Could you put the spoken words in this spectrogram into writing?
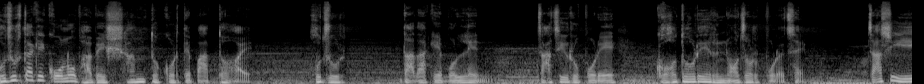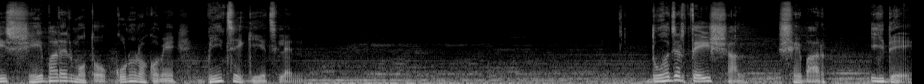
হুজুর তাকে কোনোভাবে শান্ত করতে বাধ্য হয়। হুজুর দাদাকে বললেন, চাচির উপরে গদরের নজর পড়েছে। চাচি সেবারের মতো কোনো রকমে বেঁচে গিয়েছিলেন। দু হাজার তেইশ সাল সেবার ঈদে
